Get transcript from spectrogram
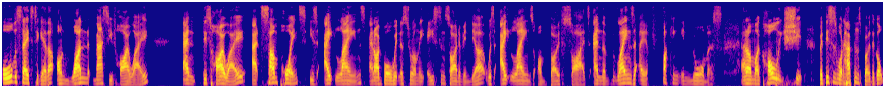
all the states together on one massive highway. And this highway at some points is eight lanes, and I bore witness to it on the eastern side of India, was eight lanes on both sides. And the lanes are fucking enormous. And I'm like, holy shit. But this is what happens, bro. They got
